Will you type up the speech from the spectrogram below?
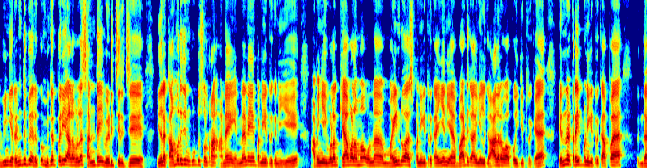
இவங்க ரெண்டு பேருக்கும் மிகப்பெரிய அளவில் சண்டை வெடிச்சிருச்சு. இதில் கமருதீன் கூப்பிட்டு சொல்கிறான் "அண்ணே என்னண்ணே பண்ணிகிட்டு இருக்க நீயி? அவங்க இவ்வளோ கேவலமாக உன்ன மைண்ட் வாஷ் பண்ணிக்கிட்டு இருக்காங்க நீ பாட்டுக்கு அவங்களுக்கு ஆதரவா போய்க்கிட்டு இருக்க. என்ன ட்ரை பண்ணிக்கிட்டு இருக்கப்ப இந்த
